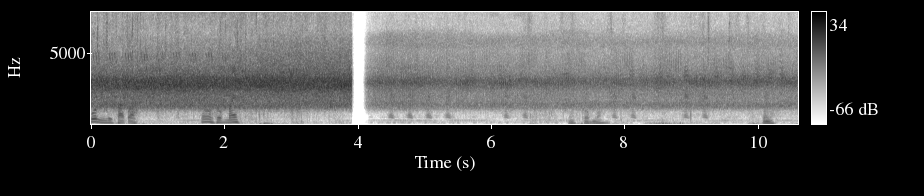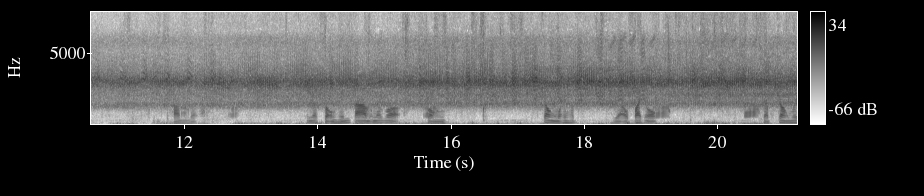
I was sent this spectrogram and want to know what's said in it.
มุ่นดีคักว่ะโอ้ถูกไหมกลมแล้วอืมทันแล้วเวลาส่องเห็นตามแล้วก็ส่องจ้องไว้ครับ อย่าเอาไฟออก จับจ้องไว้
